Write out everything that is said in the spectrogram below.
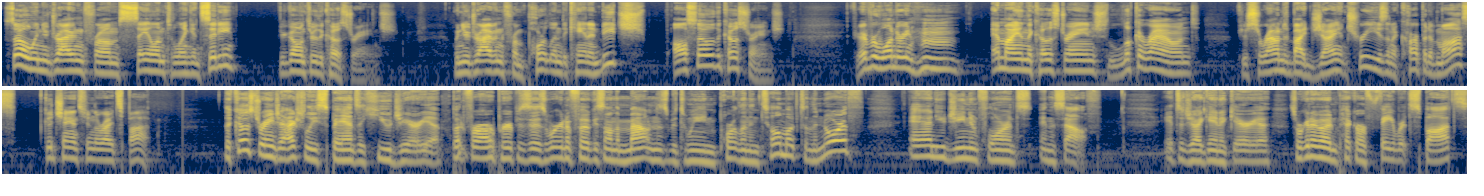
So, when you're driving from Salem to Lincoln City, you're going through the Coast Range. When you're driving from Portland to Cannon Beach, also the Coast Range. If you're ever wondering, hmm, am I in the Coast Range? Look around. If you're surrounded by giant trees and a carpet of moss, good chance you're in the right spot. The Coast Range actually spans a huge area, but for our purposes, we're going to focus on the mountains between Portland and Tillamook to the north and Eugene and Florence in the south. It's a gigantic area, so we're going to go ahead and pick our favorite spots.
